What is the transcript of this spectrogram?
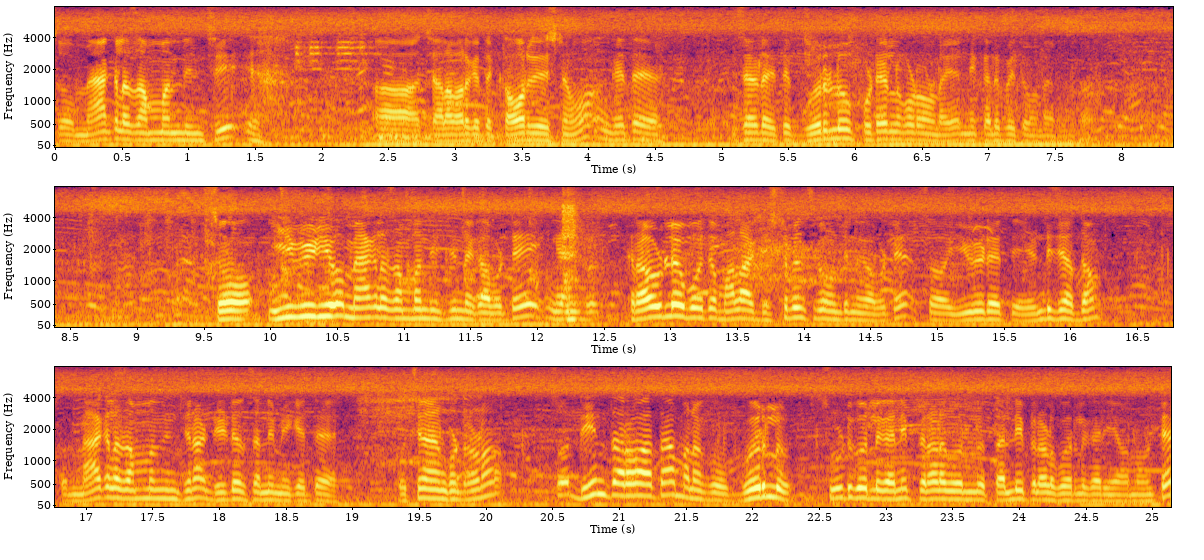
సో మేకలకు సంబంధించి చాలా వరకు అయితే కవర్ చేసినాము. ఇంకైతే ఈ సైడ్ అయితే గొర్రెలు పొటేళ్ళు కూడా ఉన్నాయి. అన్ని కలిపి అయితే ఉన్నాయి అనమాట. సో ఈ వీడియో మేకలకు సంబంధించిందే కాబట్టి ఇంకా క్రౌడ్లో పోతే మళ్ళీ డిస్టర్బెన్స్గా ఉంటుంది కాబట్టి సో ఈ వీడియో అయితే ఎండ్ చేద్దాం. సో మేకలకు సంబంధించిన డీటెయిల్స్ అన్నీ మీకైతే వచ్చినాయి అనుకుంటున్నాను సో దీని తర్వాత మనకు గొర్రెలు సూటి గొర్రెలు కానీ పిల్లల గొర్రెలు తల్లి పిల్లల గొర్రెలు కానీ ఏమైనా ఉంటే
